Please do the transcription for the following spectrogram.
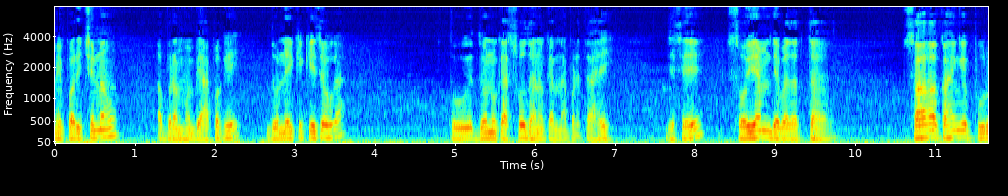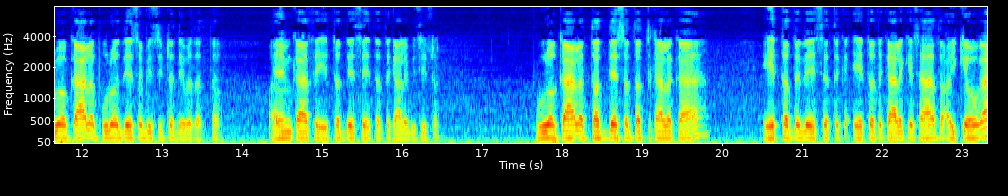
मैं परिचिन्न हूँ, और ब्रह्म व्यापक है। दोनों एक कैसे होगा? तो दोनों का शोधन करना पड़ता है। जैसे स्वयं देवदत्त। सह कहेंगे पूर्व काल पूर्व देश विशिष्ट देवदत्त। अयम का इत देश इत काल विशिष्ट। पूर्व काल तद्देश तत्काल का एतत् काल के साथ ऐक्य होगा?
